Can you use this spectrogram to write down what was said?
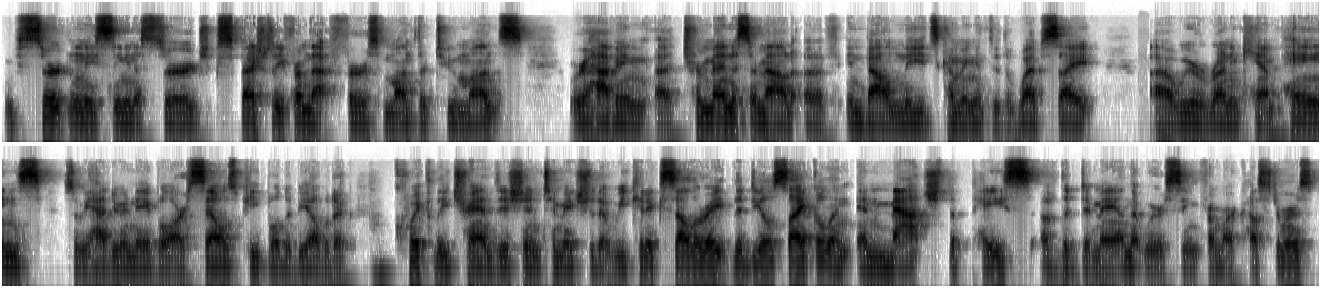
we've certainly seen a surge, especially from that first month or two months we're having a tremendous amount of inbound leads coming in through the website. Uh, we were running campaigns, so we had to enable our salespeople to be able to quickly transition to make sure that we could accelerate the deal cycle and, and match the pace of the demand that we were seeing from our customers.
